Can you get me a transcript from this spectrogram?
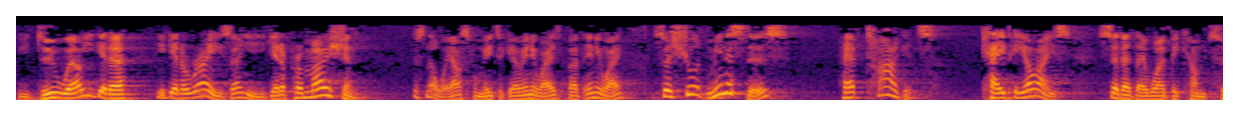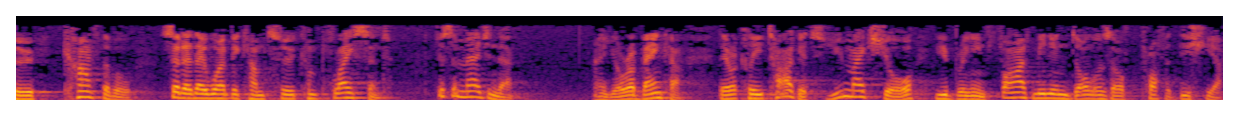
you do well, you get a, you get a raise, don't you? You get a promotion. There's nowhere else for me to go anyways, but anyway. So should ministers have targets, KPIs, so that they won't become too comfortable, so that they won't become too complacent? Just imagine that Uh, you're a banker. There are clear targets. You make sure you bring in $5 million of profit this year.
